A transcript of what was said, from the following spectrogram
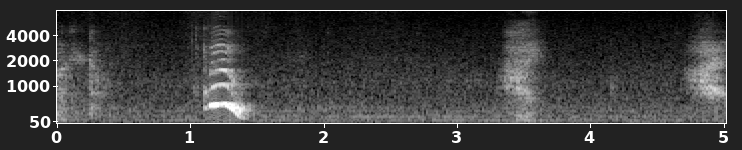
Okay, come on. Woo! Hi. Hi.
